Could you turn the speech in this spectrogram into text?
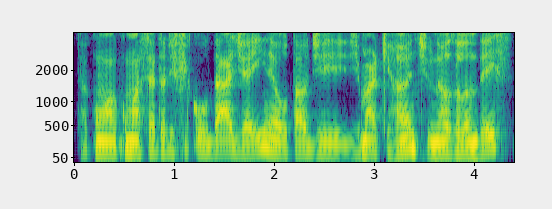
Tá com uma, com uma, certa dificuldade aí, né? O tal de, de Mark Hunt, o neozelandês.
